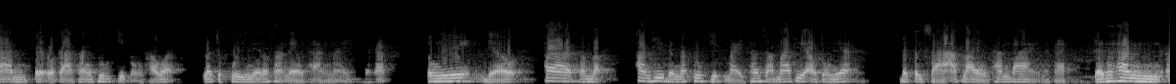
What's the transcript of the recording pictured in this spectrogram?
การเปิดโอกาสทางธุรกิจของเขาอะเราจะคุยในลักษณะแนวทางไหนนะครับ ตรงนี้เดี๋ยวถ้าสำหรับท่านที่เป็นนักธุรกิจใหม่ ท่านสามารถที่เอาตรงเนี้ยไปปรึกษาอัพไลน์ของท่านได้นะครับ แต่ถ้าท่านอ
